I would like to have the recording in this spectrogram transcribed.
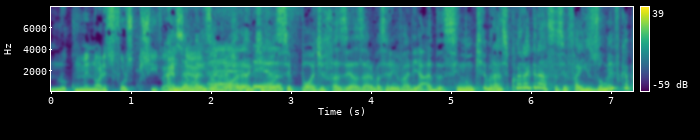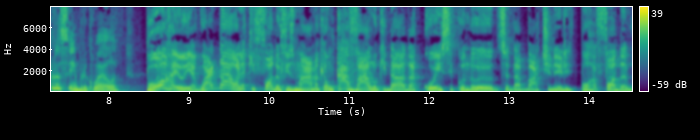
no- com o menor esforço possível. Essa Ainda é a- mais Ai, agora meu que Deus. você pode fazer as armas serem variadas. Se não quebrasse, qual era a graça? Você faz uma e fica pra sempre com ela. Porra, eu ia guardar. Olha que foda. Eu fiz uma arma que é um cavalo que dá, dá coice quando você dá bate nele. Porra, foda.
